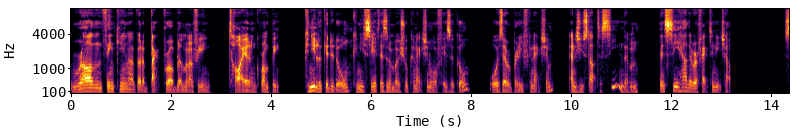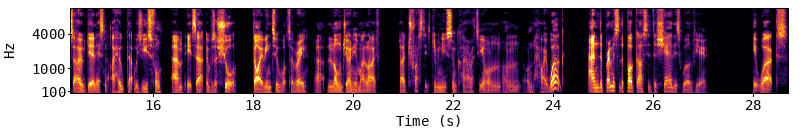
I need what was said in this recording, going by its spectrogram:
rather than thinking I've got a back problem and I'm feeling tired and grumpy, can you look at it all? Can you see if there's an emotional connection or physical? Or is there a belief connection? And as you start to see them, then see how they're affecting each other. So, dear listener, I hope that was useful. Um, it's a, it was a short dive into what's a very uh, long journey in my life, but I trust it's given you some clarity on, on, on how I work. And the premise of the podcast is to share this worldview. It works.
